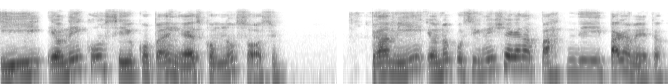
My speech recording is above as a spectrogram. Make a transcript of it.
e eu nem consigo comprar ingresso como não sócio. Para mim, eu não consigo nem chegar na parte de pagamento,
